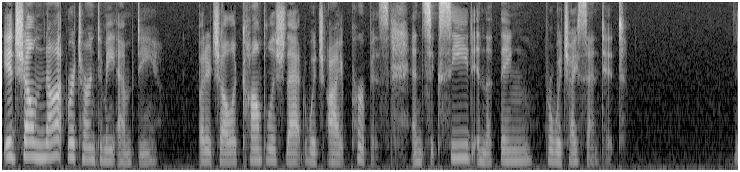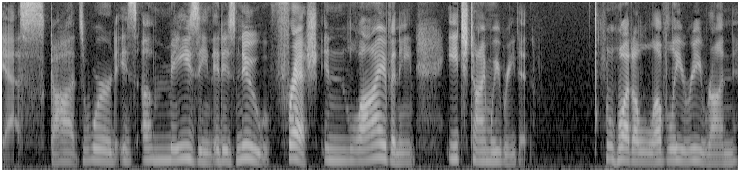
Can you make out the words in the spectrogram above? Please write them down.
It shall not return to me empty, but it shall accomplish that which I purpose and succeed in the thing for which I sent it. Yes, God's Word is amazing. It is new, fresh, enlivening each time we read it. What a lovely rerun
